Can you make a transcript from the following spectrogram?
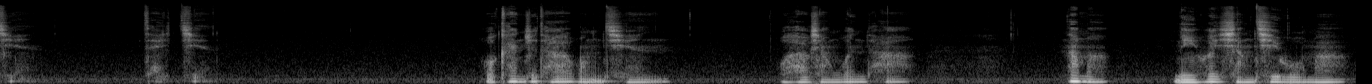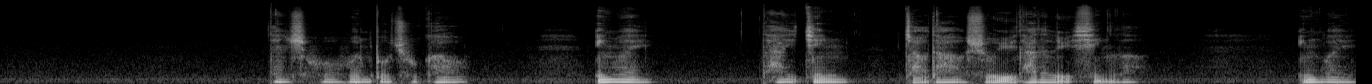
见，再见。我看着他往前，我好想问他：那么你会想起我吗？但是我问不出口，因为他已经找到属于他的旅行了，因为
